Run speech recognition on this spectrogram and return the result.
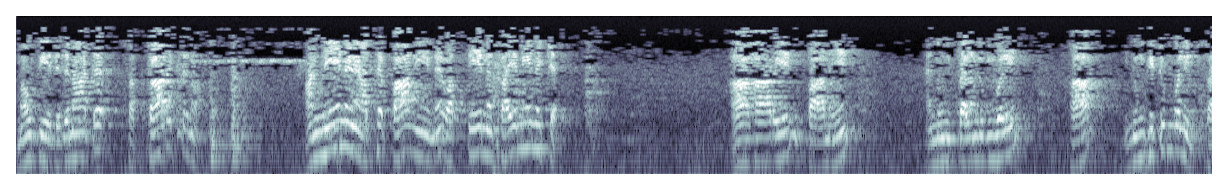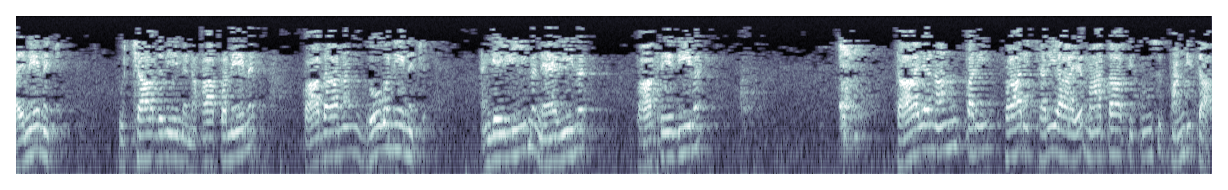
මෞපිය දෙදෙනාට සත්කාර කරනවා. අන්නේන අත පානේන වත්තේන සයනේනච ආහාරයෙන් පානයෙන් අනුන් පැලඳුම් වලින් හා ඉදුම් හිටුම් වලින් සයනේනච උච්ඡාදනේන නහාපනේන පාදානං ගෝවනේනච ඇඟිලීම නෑවීම පාසේදීම තායනං පරිචර්යාය මාතා පිතුසු පණ්ඩිතා.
